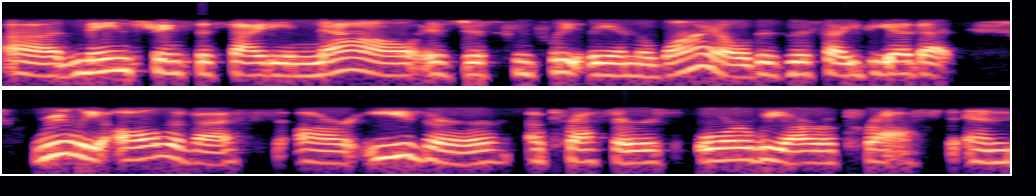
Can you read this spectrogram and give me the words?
uh, mainstream society now is just completely in the wild is this idea that really all of us are either oppressors or we are oppressed. And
